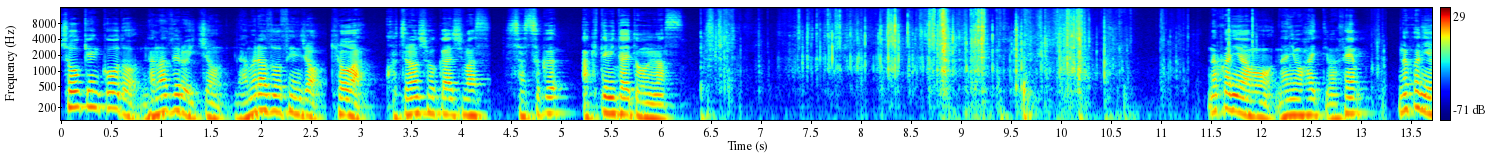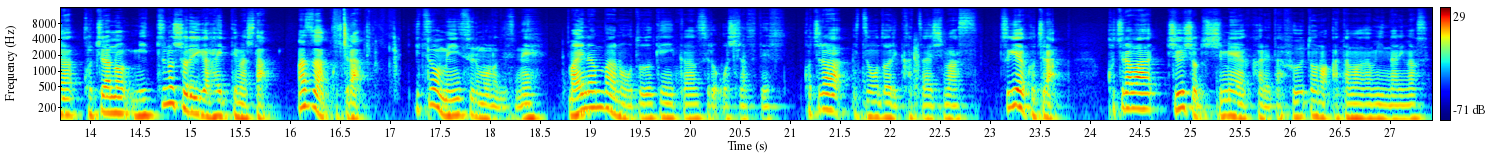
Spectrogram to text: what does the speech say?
証券コード7014名村造船所。今日はこちらの紹介します。早速開けてみたいと思います。中にはもう何も入ってません。中にはこちらの3つの書類が入っていました。まずはこちら。いつも目にするものですね。マイナンバーのお届けに関するお知らせです。こちらはいつも通り割愛します。次はこちら。こちらは住所と氏名が書かれた封筒の頭紙になります。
